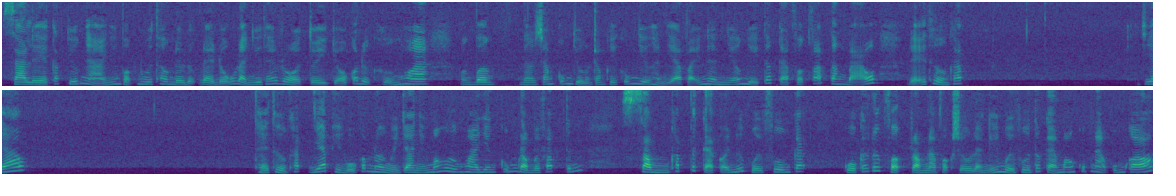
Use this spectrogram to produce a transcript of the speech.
xa lìa các chướng ngại, những vật nuôi thân đều được đầy đủ là như thế rồi, tùy chỗ có được hưởng hoa, vân vân. Nên sắm cúng dường trong khi cúng dường hành giả phải nên nhớ nghĩ tất cả Phật pháp tăng bảo để thường khắp giáo, thể thường khắp giáp hiện hữu khắp nơi nguyện cho những món hương hoa dân cúng đồng với pháp tính xong khắp tất cả cõi nước mười phương các của các đức Phật rộng làm Phật sự lại nghĩ mười phương tất cả món cúng nào cũng có.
